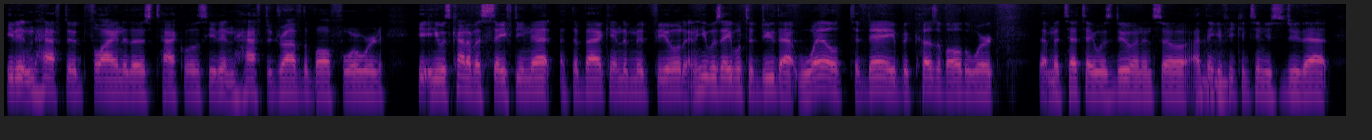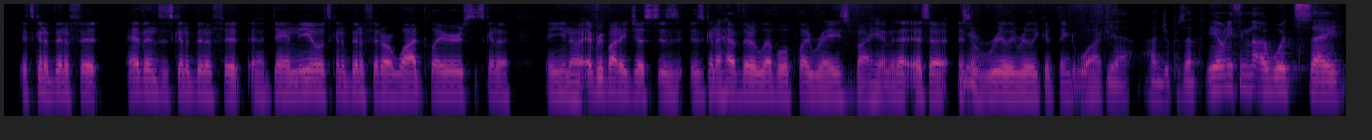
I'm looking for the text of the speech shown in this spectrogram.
He didn't have to fly into those tackles. He didn't have to drive the ball forward. He, he was kind of a safety net at the back end of midfield, and he was able to do that well today because of all the work that Matete was doing. And so I think mm-hmm. if he continues to do that, it's going to benefit Evans. It's going to benefit uh, Dan Neil. It's going to benefit our wide players. It's going to you know everybody just is is going to have their level of play raised by him and it's a it's yeah. a really really good thing to watch. Yeah 100% the only thing that i would say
